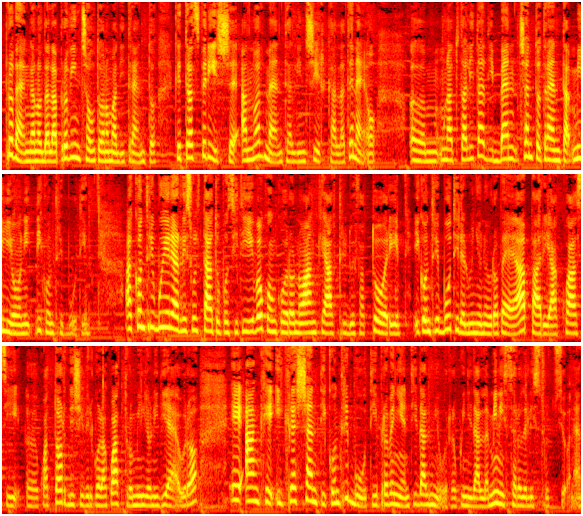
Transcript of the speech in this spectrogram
provengano dalla provincia autonoma di Trento, che trasferisce annualmente all'incirca all'Ateneo um, una totalità di ben 130 milioni di contributi. A contribuire al risultato positivo concorrono anche altri due fattori, i contributi dell'Unione Europea, pari a quasi eh, 14,4 milioni di euro, e anche i crescenti contributi provenienti dal MIUR, quindi dal Ministero dell'Istruzione.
